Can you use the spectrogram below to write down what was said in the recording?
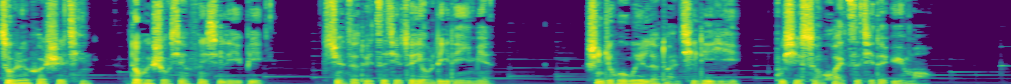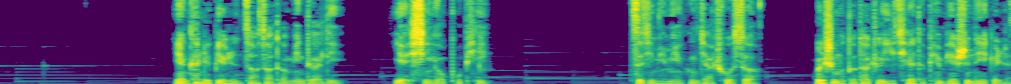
做任何事情，都会首先分析利弊，选择对自己最有利的一面，甚至会为了短期利益，不惜损坏自己的羽毛。眼看着别人早早得名得利，也心有不平。自己明明更加出色。为什么得到这一切的偏偏是那个人？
